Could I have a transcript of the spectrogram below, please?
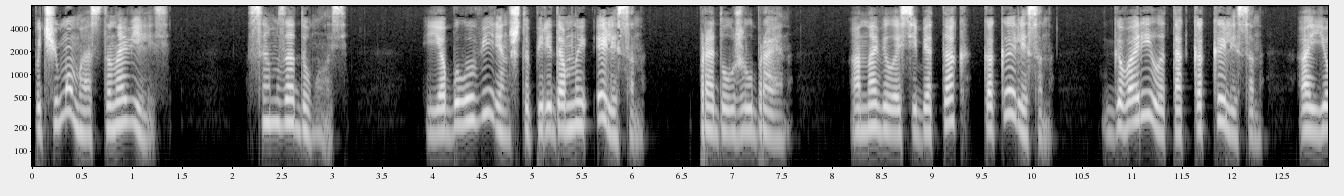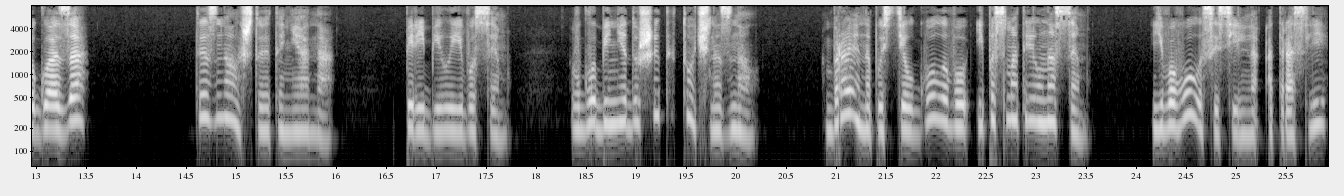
почему мы остановились?» Сэм задумалась. «Я был уверен, что передо мной Эллисон», — продолжил Брайан. «Она вела себя так, как Эллисон, говорила так, как Эллисон, а ее глаза...» «Ты знал, что это не она», — перебила его Сэм. «В глубине души ты точно знал. Брайан опустил голову и посмотрел на Сэм. Его волосы сильно отросли,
